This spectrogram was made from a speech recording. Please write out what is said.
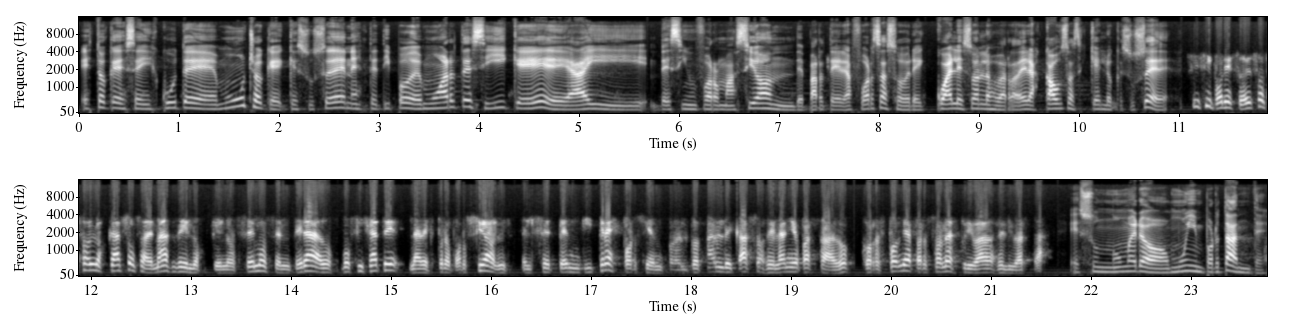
Esto que se discute mucho, que, que sucede en este tipo de muertes y que hay desinformación de parte de la fuerza sobre cuáles son las verdaderas causas y qué es lo que sucede. Sí, sí, por eso. Esos son los casos, además de los que nos hemos enterado. Vos fíjate la desproporción. El 73% del total de casos del año pasado corresponde a personas privadas de libertad. Es un número muy importante.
